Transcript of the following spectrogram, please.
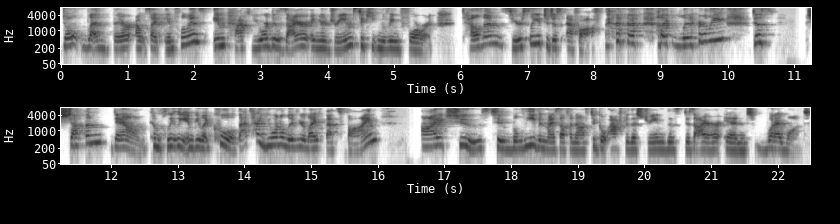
don't let their outside influence impact your desire and your dreams to keep moving forward. Tell them seriously to just F off. like, literally, just shut them down completely and be like, cool, that's how you want to live your life. That's fine. I choose to believe in myself enough to go after this dream, this desire, and what I want.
